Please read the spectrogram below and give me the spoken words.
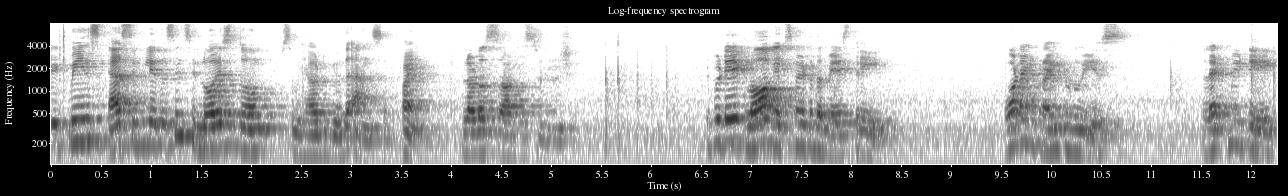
It means as simply in the sense in lowest terms we have to give the answer. Fine. Let us start the solution. If you take log x y to the base 3, what I am trying to do is let me take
